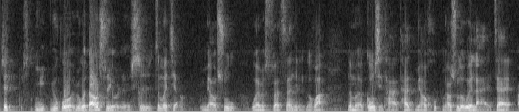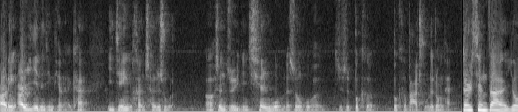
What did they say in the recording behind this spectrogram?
这你如果如果当时有人是这么讲描述 Web 三点零的话，那么恭喜他，他描绘描述的未来在二零二一年的今天来看已经很成熟了。啊，甚至已经嵌入我们的生活，就是不可不可拔除的状态。但是现在又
